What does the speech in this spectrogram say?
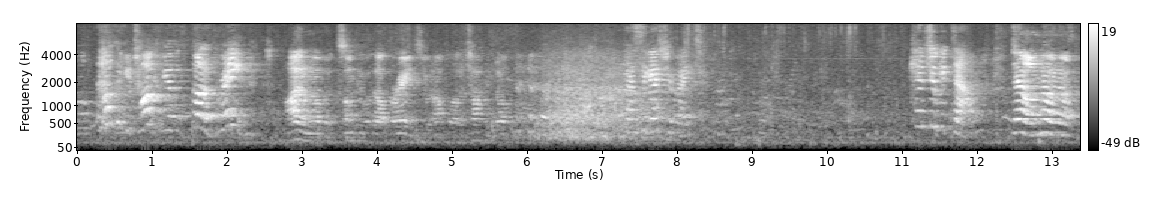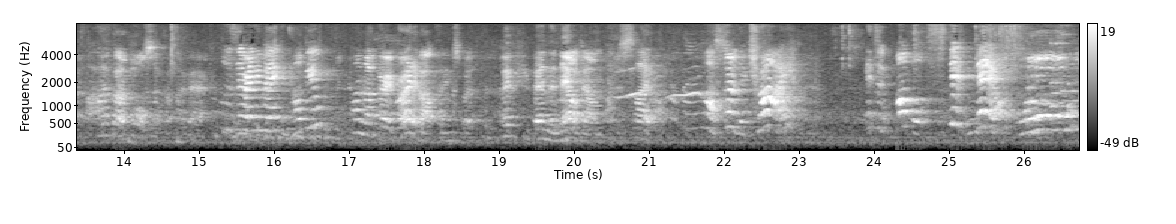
Well, how can you talk if you haven't got a brain? I don't know, but some people without brains do an awful lot of talking, don't they? Yes, I guess you're right. Can't you get down? Down, no, no. I've got a pole stuck up my back. Well, is there any way I can help you? I'm not very bright about things, but if you bend the nail down, I'll just slide off. I'll certainly try. It's an awful stiff nail. Oh!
